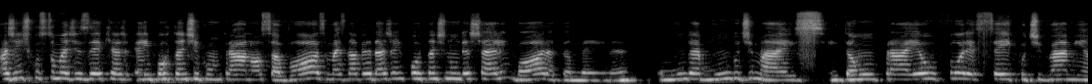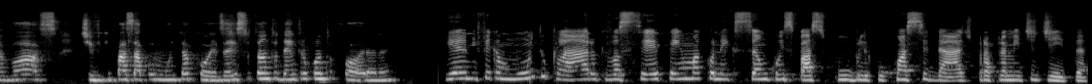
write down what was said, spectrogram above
a gente costuma dizer que é importante encontrar a nossa voz, mas na verdade é importante não deixar ela embora também, né? O mundo é mundo demais. Então, para eu florescer e cultivar a minha voz, tive que passar por muita coisa. Isso tanto dentro quanto fora, né? Riane, fica muito claro que você tem uma conexão com o espaço público, com a cidade propriamente dita.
